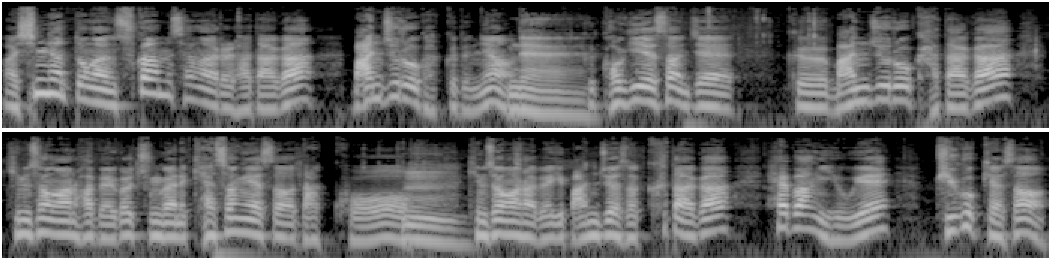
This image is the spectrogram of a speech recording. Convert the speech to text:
10년 동안 수감 생활을 하다가 만주로 갔거든요. 네. 그 거기에서 이제 그 만주로 가다가 김성환 화백을 중간에 개성에서 낳고 음. 김성환 화백이 만주에서 크다가 해방 이후에 귀국해서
